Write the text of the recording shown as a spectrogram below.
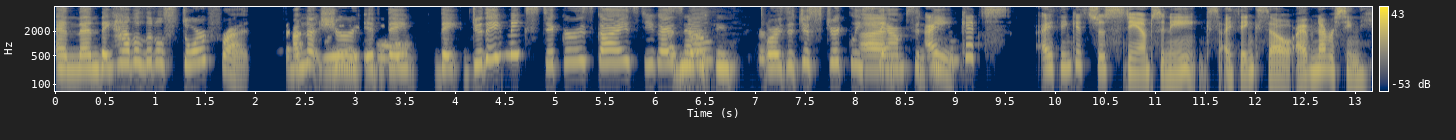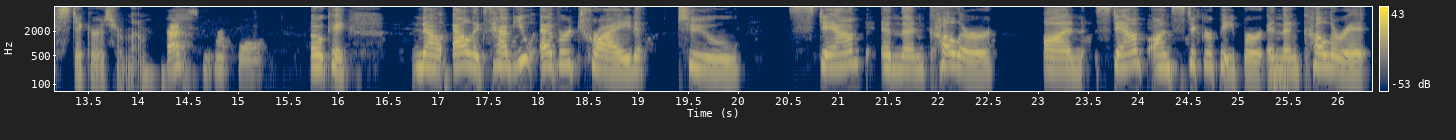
and then they have a little storefront. I'm not That's sure if they cool. they do they make stickers, guys. Do you guys I've never know, seen. or is it just strictly Uh, stamps and I ink? think it's. I think it's just stamps and inks. I think so. I've never seen stickers from them. That's super cool. Okay, now Alex, have you ever tried to stamp and then color on stamp on sticker paper and then color it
